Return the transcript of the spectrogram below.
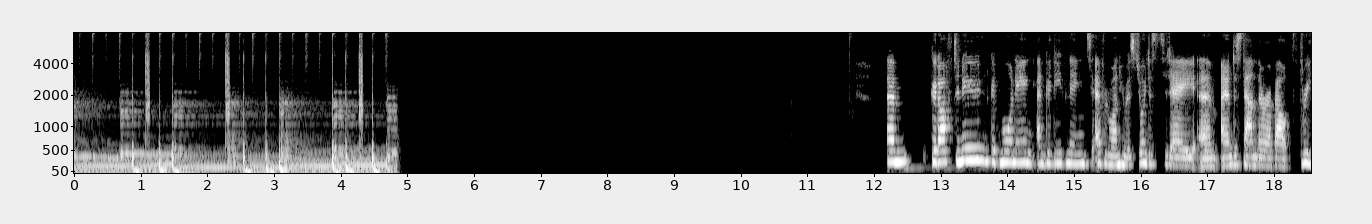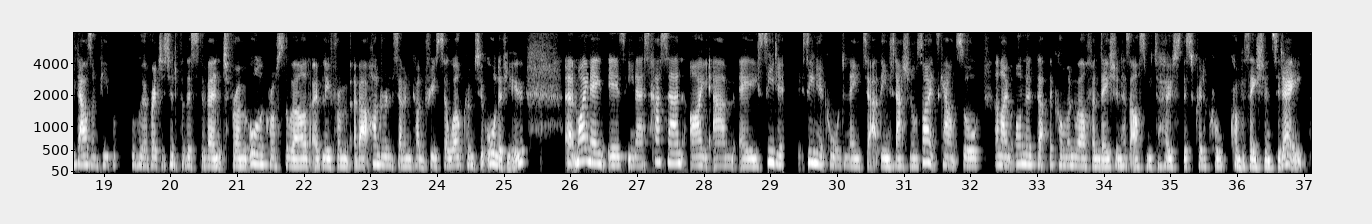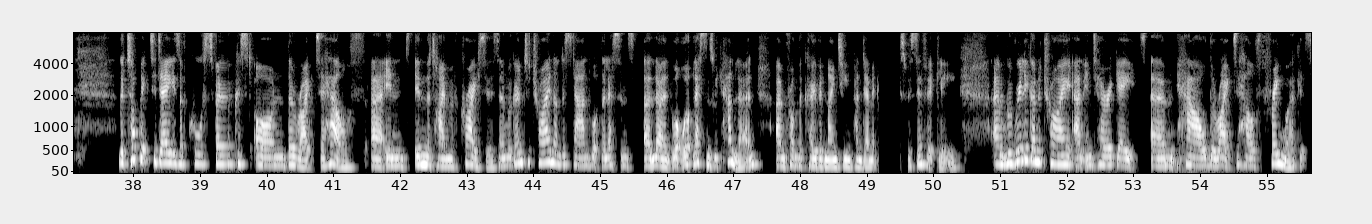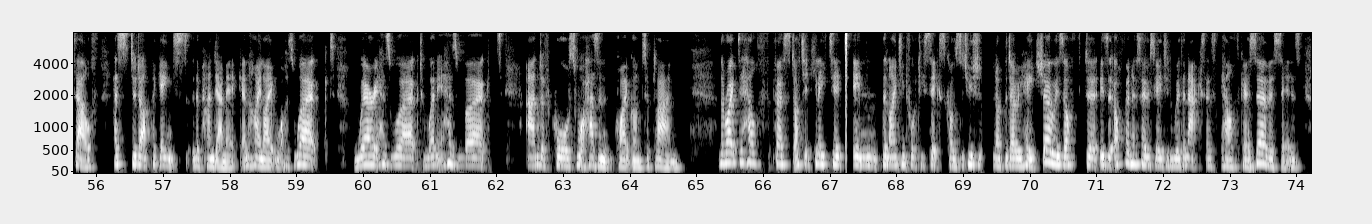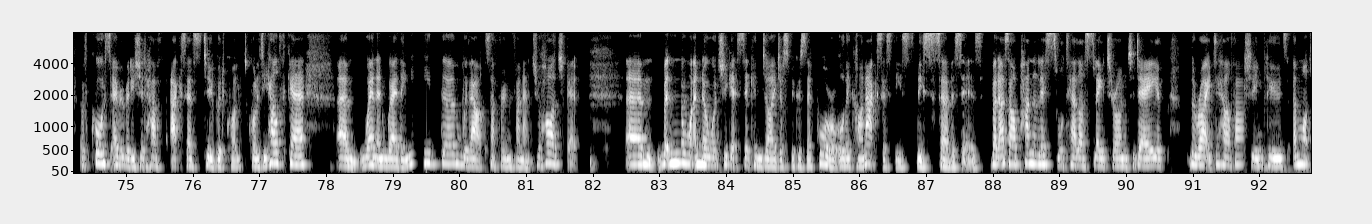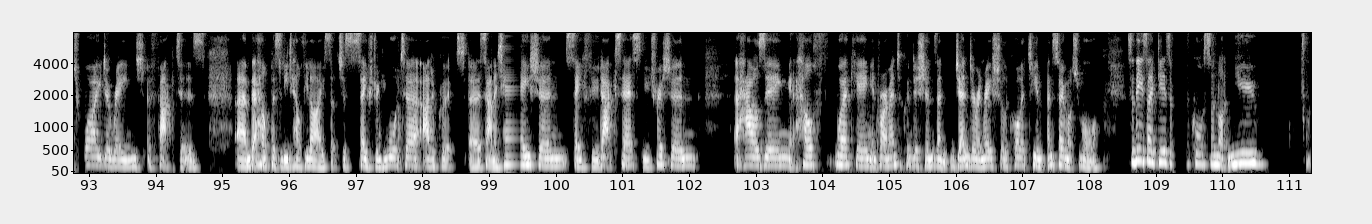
Um, Good afternoon, good morning, and good evening to everyone who has joined us today. Um, I understand there are about 3,000 people who have registered for this event from all across the world, I believe from about 107 countries, so welcome to all of you. Uh, my name is Ines Hassan. I am a senior, senior coordinator at the International Science Council, and I'm honoured that the Commonwealth Foundation has asked me to host this critical conversation today. The topic today is, of course, focused on the right to health uh, in, in the time of crisis. And we're going to try and understand what the lessons uh, learned, what, what, lessons we can learn um, from the COVID-19 pandemic specifically. Um, we're really going to try and interrogate um, how the right to health framework itself has stood up against the pandemic and highlight what has worked, where it has worked, when it has worked, and of course, what hasn't quite gone to plan. The right to health, first articulated in the 1946 Constitution of the WHO, is often, is often associated with an access to healthcare services. Of course, everybody should have access to good quality healthcare um, when and where they need them without suffering financial hardship. Um, but no one, no one should get sick and die just because they're poor or they can't access these, these services. But as our panelists will tell us later on today, the right to health actually includes a much wider range of factors um, that help us lead healthy lives, such as safe drinking water, adequate uh, sanitation, safe food access, nutrition, uh, housing, health, working, environmental conditions, and gender and racial equality, and, and so much more. So these ideas, of course, are not new.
